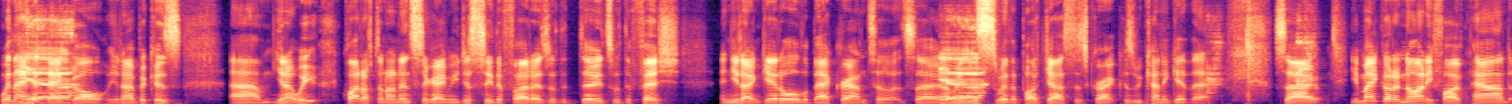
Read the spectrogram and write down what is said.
when they hit that goal. You know, because um, you know we quite often on Instagram you just see the photos with the dudes with the fish, and you don't get all the background to it. So I mean, this is where the podcast is great because we kind of get that. So your mate got a ninety-five pound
